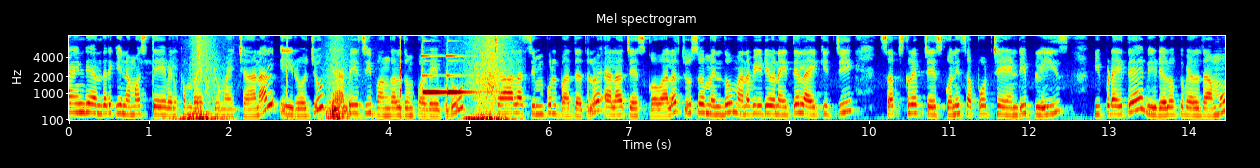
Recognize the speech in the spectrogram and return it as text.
హాయ్ అండి. అందరికీ నమస్తే. Welcome back to my channel. ఈరోజు క్యాబేజీ బంగాళదుంప వేపుడు చాలా సింపుల్ పద్ధతిలో ఎలా చేసుకోవాలో చూసే ముందు మన వీడియోనైతే లైక్ ఇచ్చి సబ్స్క్రైబ్ చేసుకొని సపోర్ట్ చేయండి ప్లీజ్. ఇప్పుడైతే వీడియోలోకి వెళ్దాము.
